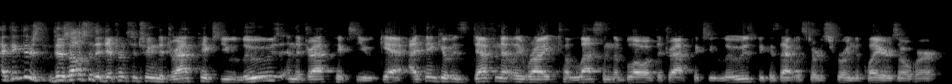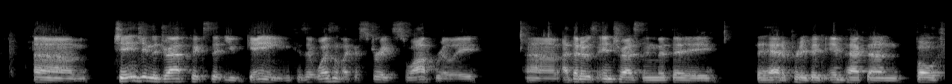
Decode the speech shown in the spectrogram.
I think there's there's also the difference between the draft picks you lose and the draft picks you get. I think it was definitely right to lessen the blow of the draft picks you lose because that was sort of screwing the players over. Um, changing the draft picks that you gain because it wasn't like a straight swap really. Um, I thought it was interesting that they they had a pretty big impact on both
